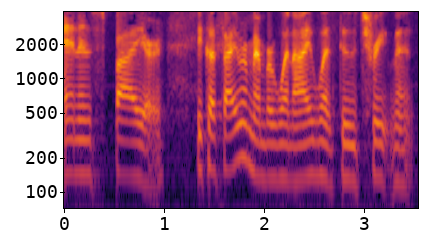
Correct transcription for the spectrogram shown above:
and inspire. Because I remember when I went through treatment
